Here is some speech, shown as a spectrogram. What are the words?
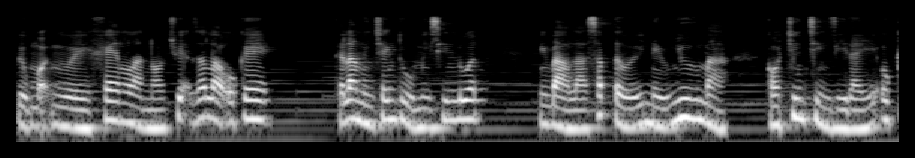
được mọi người khen là nói chuyện rất là ok. Thế là mình tranh thủ mình xin luôn. Mình bảo là sắp tới nếu như mà có chương trình gì đấy ok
